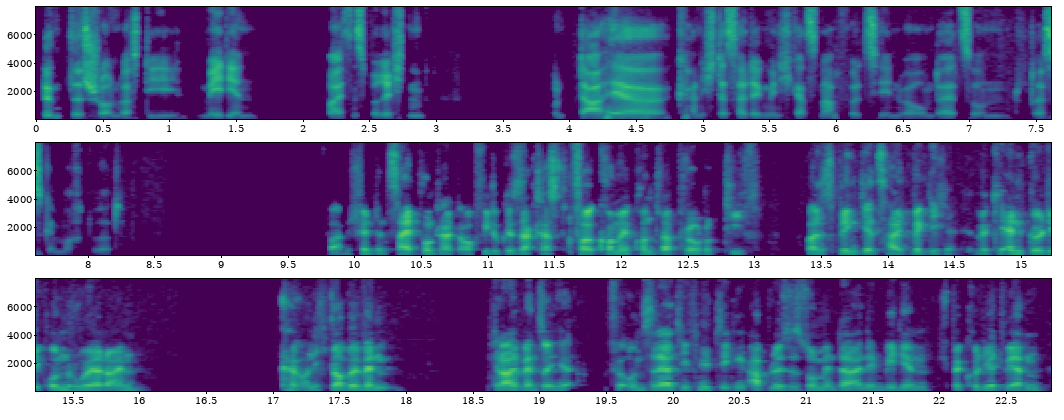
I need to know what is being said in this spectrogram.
stimmt es schon, was die Medien meistens berichten. Und daher kann ich das halt irgendwie nicht ganz nachvollziehen, warum da jetzt so ein Stress gemacht wird. Vor allem, ich finde den Zeitpunkt halt auch, wie du gesagt hast, vollkommen kontraproduktiv. Weil es bringt jetzt halt wirklich, wirklich endgültig Unruhe rein. Und ich glaube, wenn, gerade wenn solche für uns relativ niedrigen Ablösesummen da in den Medien spekuliert werden,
